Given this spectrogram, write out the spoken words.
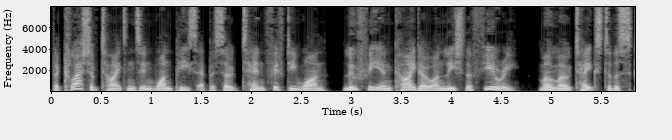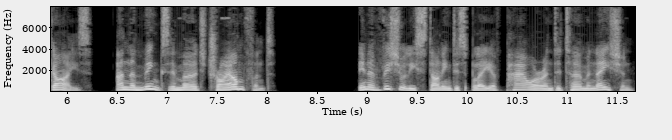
The Clash of Titans in One Piece episode 1051, Luffy and Kaido unleash the fury, Momo takes to the skies, and the Minks emerge triumphant. In a visually stunning display of power and determination,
